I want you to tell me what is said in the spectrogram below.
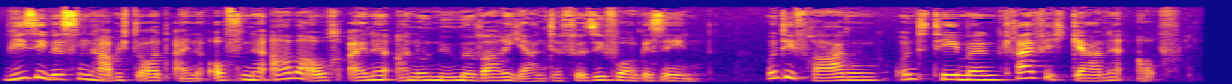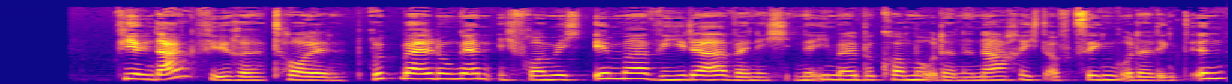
Wie Sie wissen, habe ich dort eine offene, aber auch eine anonyme Variante für Sie vorgesehen. Und die Fragen und Themen greife ich gerne auf. Vielen Dank für Ihre tollen Rückmeldungen. Ich freue mich immer wieder, wenn ich eine E-Mail bekomme oder eine Nachricht auf Xing oder LinkedIn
